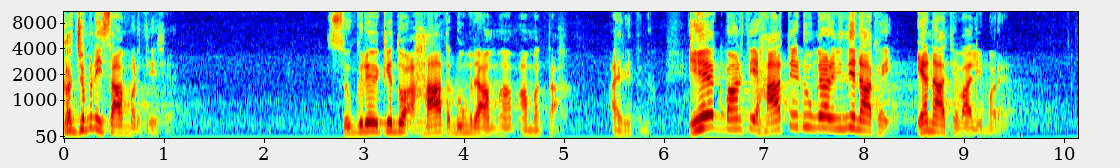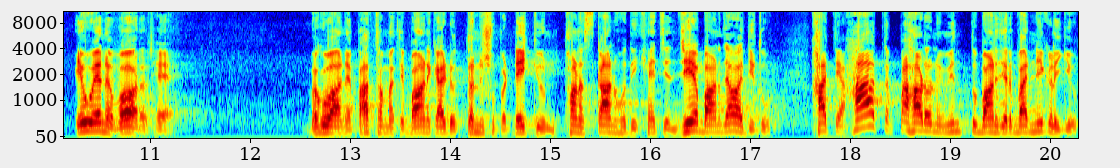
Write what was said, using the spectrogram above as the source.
ગજબની સામર્થ્ય છે. સુગ્રીવ કીધું, હાથ ડુંગરા આમ હતા, આ રીતના. એક બાણથી હાથે ડુંગરા વિંધી નાખે. એના હાથે વાલી મરે. એવું એને વર છે. ભગવાને ભાથામાંથી બાણ કાઢ્યું, ધનુષ ઉપર ટેક્યું ફણસ કાન સુધી ખેંચીને જે બાણ જવા દીધું, હાથે હાથ પહાડોનું વિનતું બાણ જ્યારે બહાર નીકળી ગયું,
